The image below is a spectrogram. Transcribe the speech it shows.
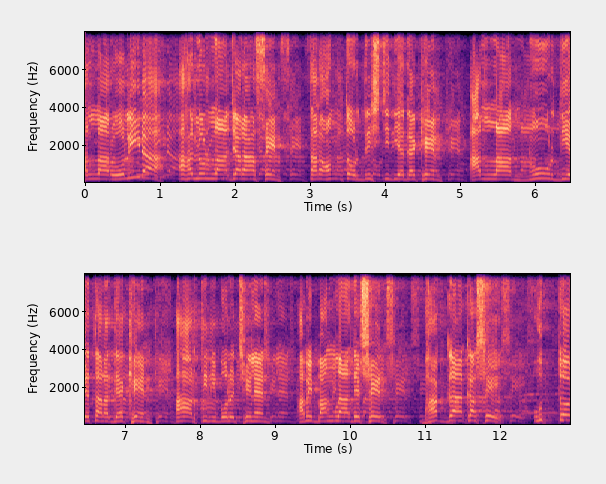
আল্লাহর অলিরা আহলুল্লাহ যারা আছেন, তারা অন্তর দৃষ্টি দিয়ে দেখেন আল্লাহ নূর দিয়ে তারা দেখেন। আর তিনি বলেছিলেন, আমি বাংলাদেশের ভাগ্য আকাশে, উত্তর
